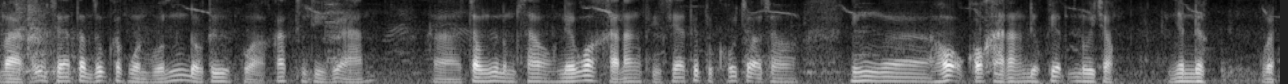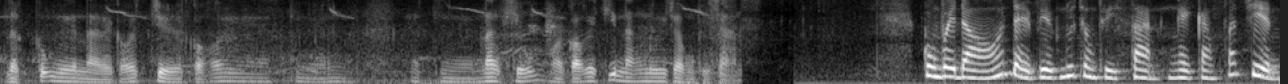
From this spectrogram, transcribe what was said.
và cũng sẽ tận dụng các nguồn vốn đầu tư của các chương trình dự án à, À, trong những năm sau nếu có khả năng thì sẽ tiếp tục hỗ trợ cho những ờ, hộ có khả năng điều kiện nuôi trồng nhân lực vật lực cũng như là phải có chưa có ừ, năng khiếu và có cái kỹ năng nuôi trồng thủy sản Cùng với đó, để việc nuôi trồng thủy sản ngày càng phát triển,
